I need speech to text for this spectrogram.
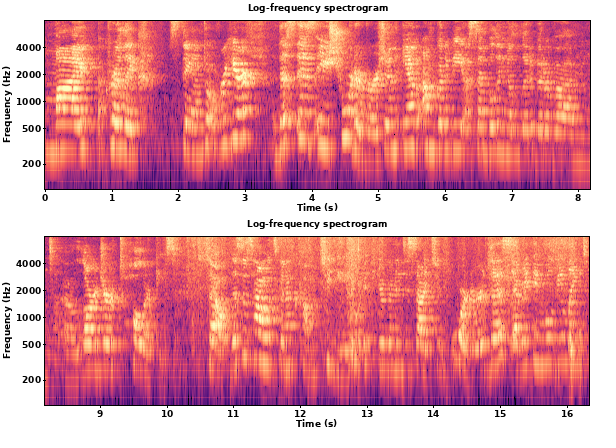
my acrylic stand over here. This is a shorter version and I'm going to be assembling a little bit of um, a larger, taller piece. So this is how it's going to come to you if you're going to decide to order this. Everything will be linked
